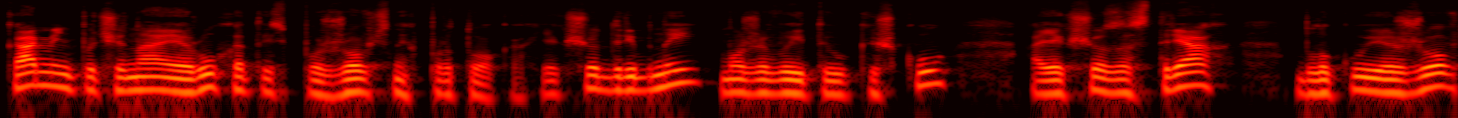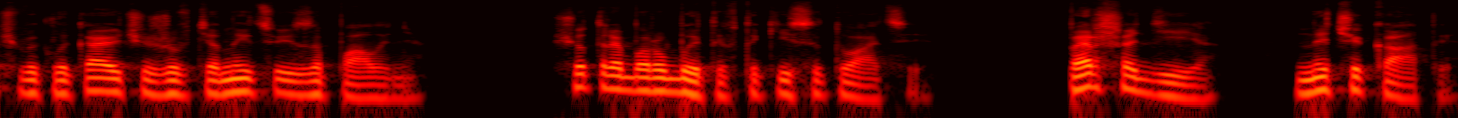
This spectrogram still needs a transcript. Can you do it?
Камінь починає рухатись по жовчних протоках. Якщо дрібний, може вийти у кишку, а якщо застряг, блокує жовч, викликаючи жовтяницю і запалення. Що треба робити в такій ситуації? Перша дія не чекати,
